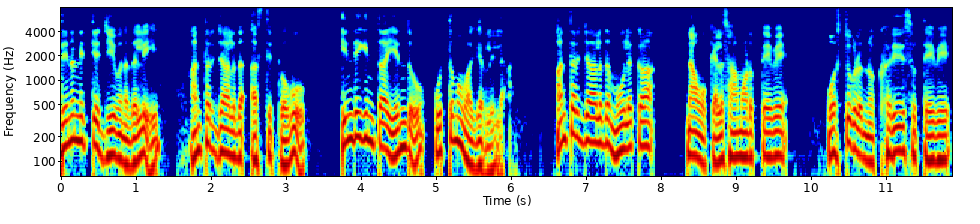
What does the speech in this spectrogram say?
ದಿನನಿತ್ಯ ಜೀವನದಲ್ಲಿ ಅಂತರ್ಜಾಲದ ಅಸ್ತಿತ್ವವು ಇಂದಿಗಿಂತ ಎಂದು ಉತ್ತಮವಾಗಿರಲಿಲ್ಲ. ಅಂತರ್ಜಾಲದ ಮೂಲಕ ನಾವು ಕೆಲಸ ಮಾಡುತ್ತೇವೆ, ವಸ್ತುಗಳನ್ನು ಖರೀದಿಸುತ್ತೇವೆ,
